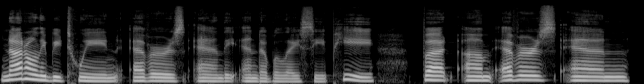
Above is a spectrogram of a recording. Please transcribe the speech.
not only between Evers and the NAACP, but um, Evers and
